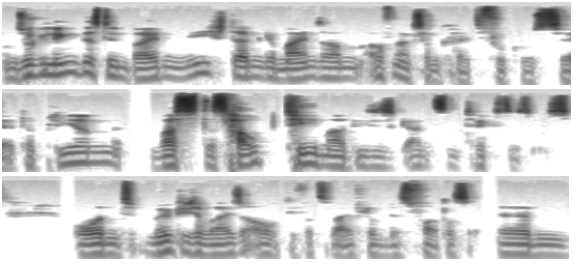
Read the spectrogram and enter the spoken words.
Und so gelingt es den beiden nicht, einen gemeinsamen Aufmerksamkeitsfokus zu etablieren, was das Hauptthema dieses ganzen Textes ist und möglicherweise auch die Verzweiflung des Vaters ähm,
